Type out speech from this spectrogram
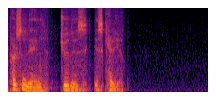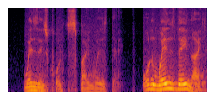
person named Judas Iscariot. Wednesday is called Spy Wednesday. On Wednesday night,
